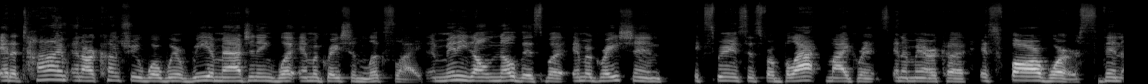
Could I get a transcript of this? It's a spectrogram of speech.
at a time in our country where we're reimagining what immigration looks like. And many don't know this, but immigration experiences for black migrants in America is far worse than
